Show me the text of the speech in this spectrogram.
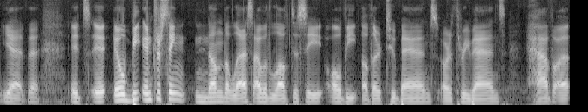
yeah that- it's it, it'll be interesting nonetheless i would love to see all the other two bands or three bands have a,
